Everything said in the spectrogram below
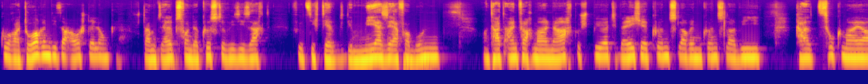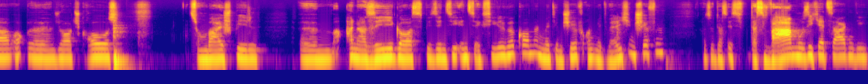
Kuratorin dieser Ausstellung stammt selbst von der Küste, wie sie sagt, fühlt sich dem Meer sehr verbunden und hat einfach mal nachgespürt, welche Künstlerinnen und Künstler wie Karl Zuckmeier, äh, George Groß zum Beispiel, ähm, Anna Segers, wie sind sie ins Exil gekommen, mit dem Schiff und mit welchen Schiffen? Also das ist, das war, muss ich jetzt sagen, die,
